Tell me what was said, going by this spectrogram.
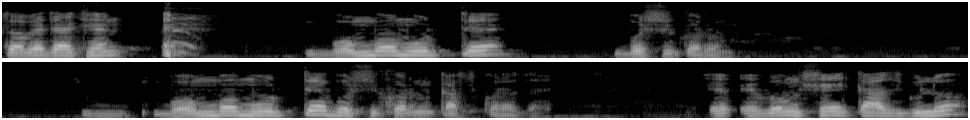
তবে দেখেন, ব্রহ্ম মুহূর্তে বশীকরণ। ব্রহ্ম মুহূর্তে বশীকরণ কাজ করা যায়। এবং সেই কাজগুলো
